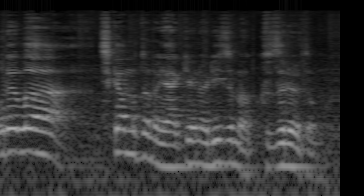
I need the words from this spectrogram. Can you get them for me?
俺は近本の野球のリズムは崩れると思う。よ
